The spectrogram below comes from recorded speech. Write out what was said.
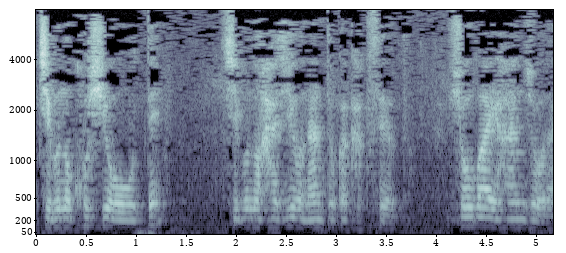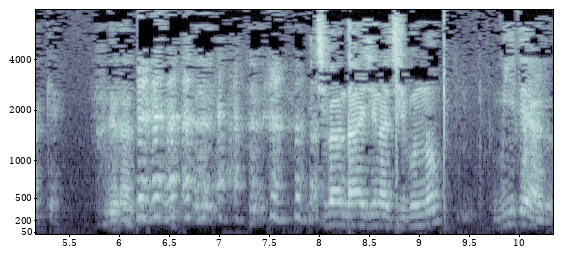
自分の腰を覆って自分の恥を何とか隠せよと。商売繁盛だけ。狙って一番大事な自分の身である。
